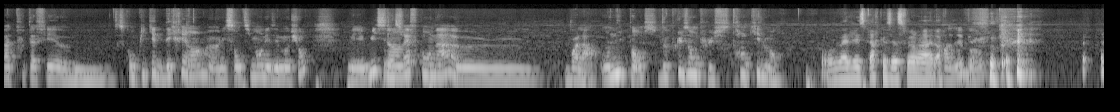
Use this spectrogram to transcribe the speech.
pas tout à fait. Euh, c'est compliqué de décrire hein, euh, les sentiments, les émotions. Mais oui, c'est un rêve qu'on a. Euh, voilà, on y pense de plus en plus, tranquillement. Bon, bah, j'espère que ça se fera alors. bon.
